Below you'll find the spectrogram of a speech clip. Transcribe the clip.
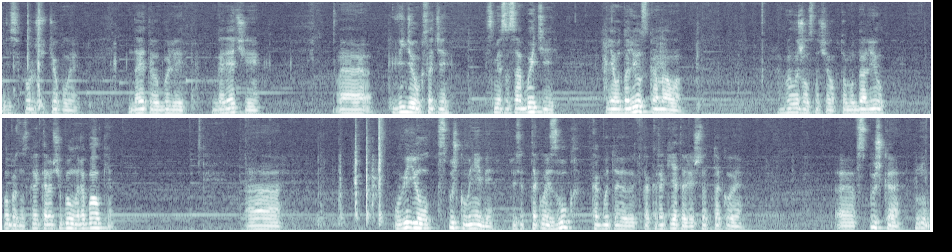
До сих пор еще теплые. До этого были горячие. Э, видео, кстати, с места событий я удалил с канала. Выложил сначала, потом удалил образно сказать, короче, был на рыбалке, а, увидел вспышку в небе. То есть это такой звук, как будто как ракета или что-то такое. А, вспышка, ну,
